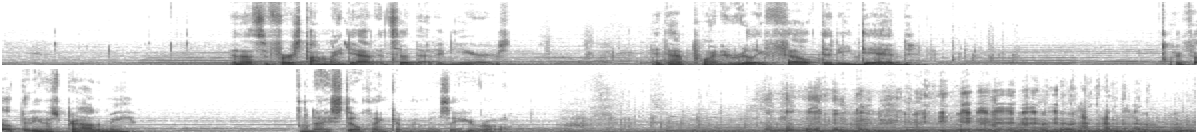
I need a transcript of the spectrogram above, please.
And that's the first time my dad had said that in years. At that point, I really felt that he did. I felt that he was proud of me. And I still think of him as a hero.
